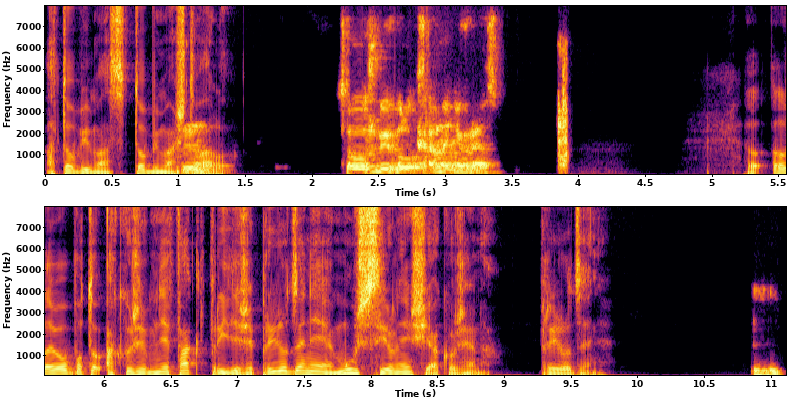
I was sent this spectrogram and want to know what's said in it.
A to by ma, to by ma štvalo. To už by bol kameň úraz. L- Lebo potom, akože mne fakt príde, že prirodzene je muž silnejší ako žena. Prirodzene. Mhm.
